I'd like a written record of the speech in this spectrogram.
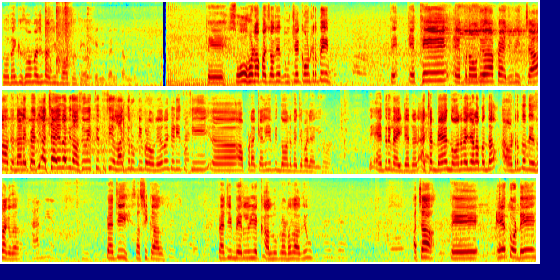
so thank you so much ਭਾਜੀ ਬਹੁਤ ਵਧੀਆ। ਓਕੇ ਜੀ ਵੈਲਕਮ ਜੀ। ਤੇ ਸੋ ਹੁਣ ਆਪਾਂ ਚੱਲਦੇ ਦੂਜੇ ਕਾਊਂਟਰ ਤੇ। ਤੇ ਇੱਥੇ ਇਹ ਬਣਾਉਂਦੇ ਆ ਭੈਣ ਜੀ ਦੀ ਚਾਹ ਤੇ ਨਾਲੇ ਭੈਣ ਜੀ ਅੱਛਾ ਇਹਦਾ ਵੀ ਦੱਸ ਦਿਓ ਇੱਥੇ ਤੁਸੀਂ ਅਲੱਗ ਰੋਟੀ ਬਣਾਉਂਦੇ ਹੋ ਨਾ ਜਿਹੜੀ ਤੁਸੀਂ ਅਹ, ਆਪਣਾ ਕਹਿ ਲਈਏ ਵੀ ਨਾਨ ਵੈਜ ਵਾਲਿਆਂ ਲਈ? ਤੇ ਇਧਰ ਵੈਜੀਟੇਰੀਅਨ ਅੱਛਾ ਮੈਂ ਨਾਨ ਵੈਜ ਵਾਲਾ ਬੰਦਾ ਆਰਡਰ ਤਾਂ ਦੇ ਸਕਦਾ? ਹਾਂਜੀ ਹਾਂਜੀ। ਭੈਣ ਜੀ ਸਤਿ ਸ਼੍ਰੀ ਅਕਾਲ। ਭੈਣ ਜੀ ਮੇਰੇ ਲਈ ਇੱਕ ਆਲੂ ਪਰਾਠਾ ਲਾ ਦਿਓ। ਅੱਛਾ ਤੇ ਇਹ ਤੁਹਾਡੇ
